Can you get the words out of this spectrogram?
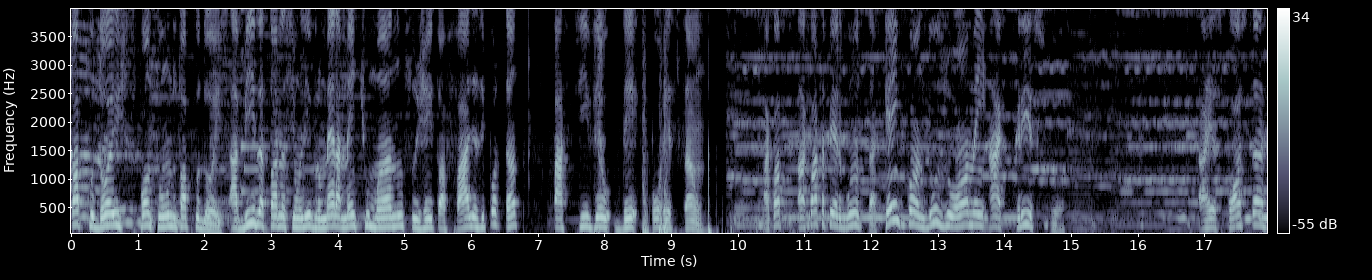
tópico 2.1 do tópico 2. A Bíblia torna-se um livro meramente humano, sujeito a falhas e, portanto, passível de correção. A, quarta pergunta: quem conduz o homem a Cristo? A resposta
